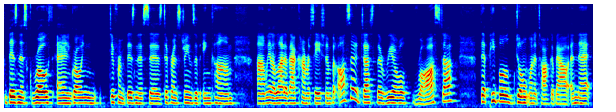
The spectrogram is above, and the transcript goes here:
business growth and growing different businesses, different streams of income, um, we had a lot of that conversation, but also just the real raw stuff that people don't want to talk about and that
